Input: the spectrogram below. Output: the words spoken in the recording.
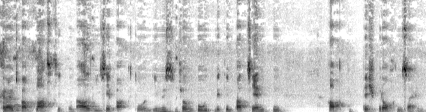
Kreuzbandplastik und all diese Faktoren. Die müssen schon gut mit dem Patienten abbesprochen sein.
